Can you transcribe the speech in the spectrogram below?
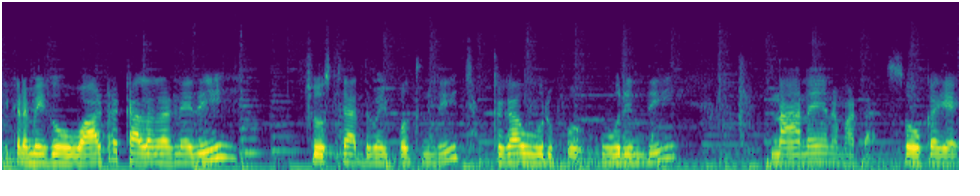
ఇక్కడ మీకు వాటర్ కలర్ అనేది చూస్తే అర్థమైపోతుంది. చక్కగా ఊరిపో ఊరింది నానయ్య అనమాట సోక్ అయ్యాయి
